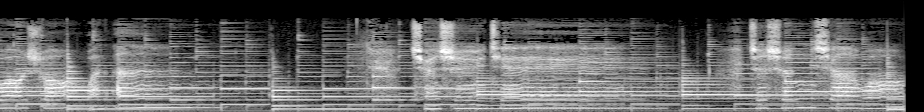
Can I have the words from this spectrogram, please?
我说晚安。全世界只剩下我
